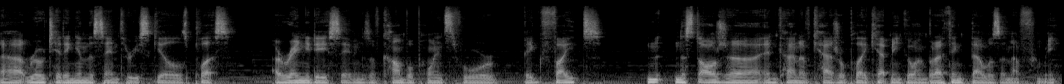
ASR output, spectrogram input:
uh, rotating in the same three skills, plus a rainy day savings of combo points for big fights. N- nostalgia and kind of casual play kept me going, but I think that was enough for me.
